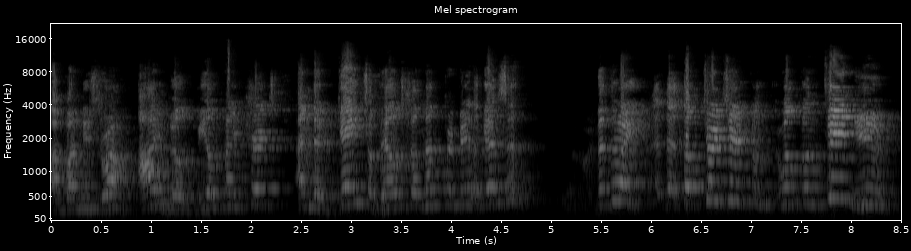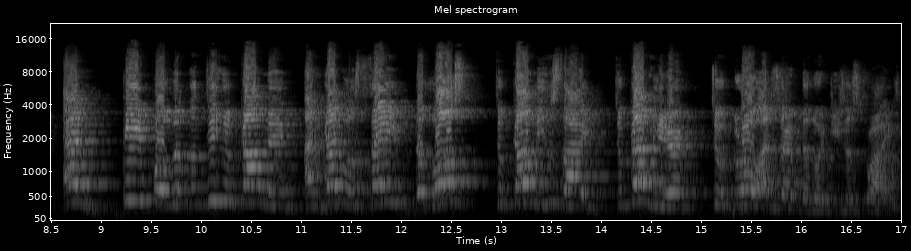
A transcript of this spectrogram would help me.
upon this rock I will build my church, and the gates of hell shall not prevail against it. That's right. The, the church will continue and people will continue coming and God will save the lost to come inside, to come here to grow and serve the Lord Jesus Christ.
